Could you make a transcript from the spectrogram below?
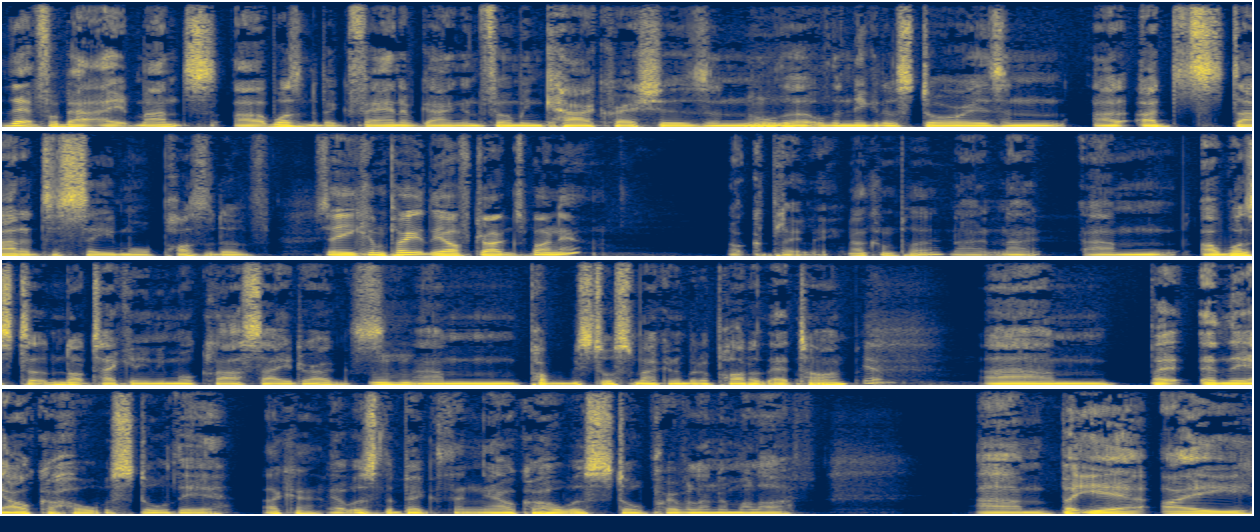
that for about eight months. I wasn't a big fan of going and filming car crashes and all mm. the all the negative stories, and I, I'd started to see more positive. So you're completely off drugs by now? Not completely. Not completely. No, no. Um, I was t- not taking any more Class A drugs. Mhm. Um, probably still smoking a bit of pot at that time. Yep. Um, but and the alcohol was still there. Okay. That was the big thing. The Alcohol was still prevalent in my life. Um, but yeah, I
